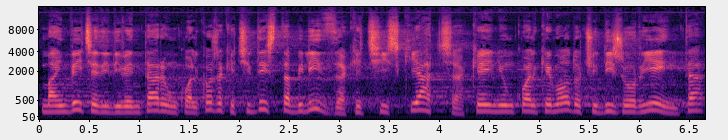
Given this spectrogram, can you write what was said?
ma invece di diventare un qualcosa che ci destabilizza, che ci schiaccia, che in un qualche modo ci disorienta,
